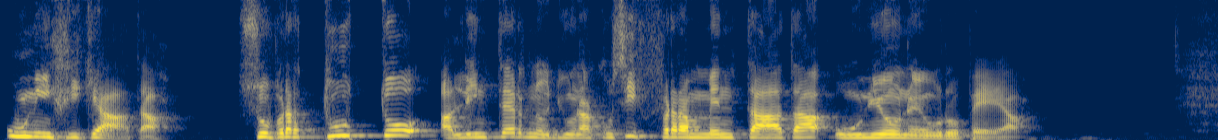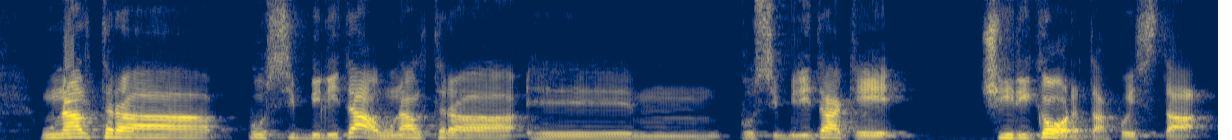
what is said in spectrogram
unificata, soprattutto all'interno di una così frammentata Unione Europea. Un'altra possibilità, un'altra ehm, possibilità che ci ricorda questa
